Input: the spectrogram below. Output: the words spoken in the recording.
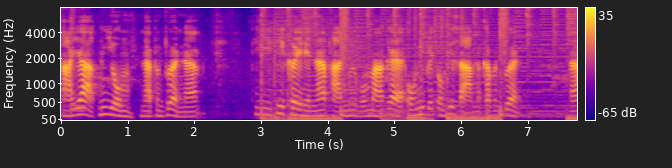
หายากนิยมนะเพื่อนๆนะ ที่ที่เคยเห็นนะผ่านมือผมมาแค่องค์นี้เป็นองค์ที่สามนะครับเพื่อนๆนะ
